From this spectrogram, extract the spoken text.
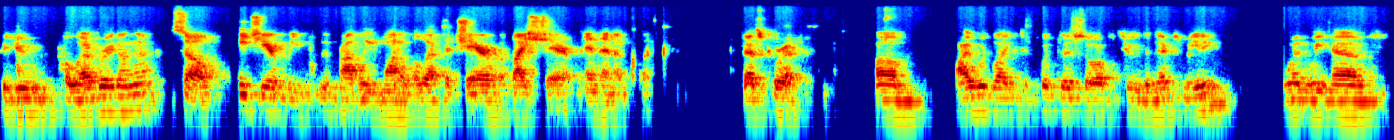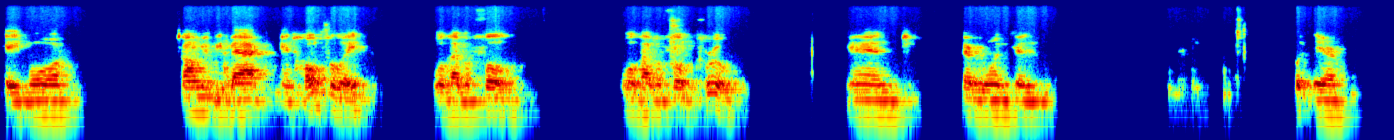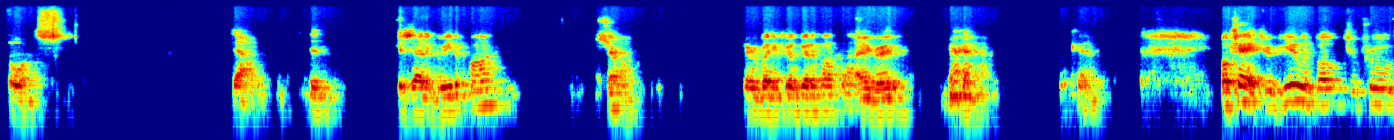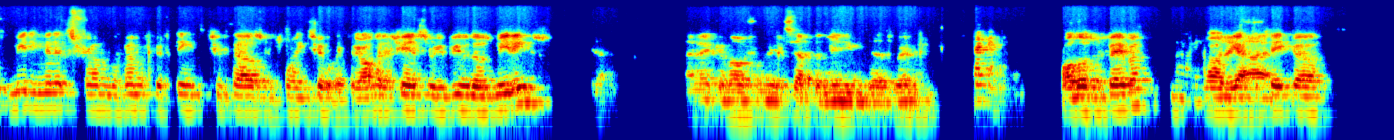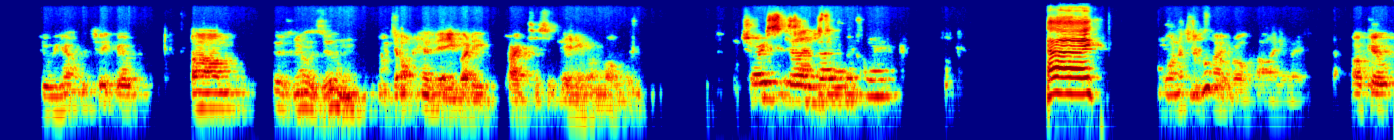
could you elaborate on that? So each year we, we probably want to elect a chair, a vice chair, and then a clerk. That's correct. Um, I would like to put this off to the next meeting when we have a more. Tom will be back and hopefully we'll have a full, we'll have a full crew. And everyone can put their thoughts down. Is is that agreed upon? Sure. Everybody feel good about that? I agree. Okay. Okay. Okay, to review and vote to approve meeting minutes from November fifteenth, two thousand twenty-two. If we all had a chance to review those meetings, I make a motion to accept the meeting as written. Second. all those in favor? Uh, we have to take a. Do we have to take a, Um, there's no Zoom. We don't have anybody participating remotely. Joyce is on Zoom. Hi, Why don't you try a roll call anyway? Okay,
